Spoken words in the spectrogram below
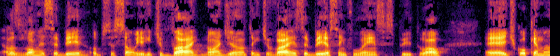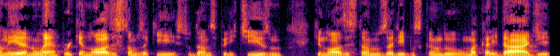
elas vão receber obsessão e a gente vai, não adianta, a gente vai receber essa influência espiritual é, de qualquer maneira, não é porque nós estamos aqui estudando Espiritismo, que nós estamos ali buscando uma caridade,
